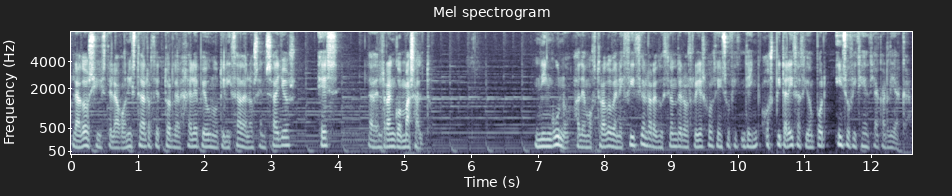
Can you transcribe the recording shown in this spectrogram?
La dosis del agonista del receptor del GLP-1 utilizada en los ensayos es la del rango más alto. Ninguno ha demostrado beneficio en la reducción de los riesgos de, de hospitalización por insuficiencia cardíaca.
